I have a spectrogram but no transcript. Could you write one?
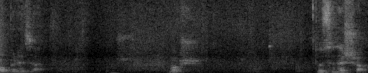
obrezan? Može. To se dešava.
